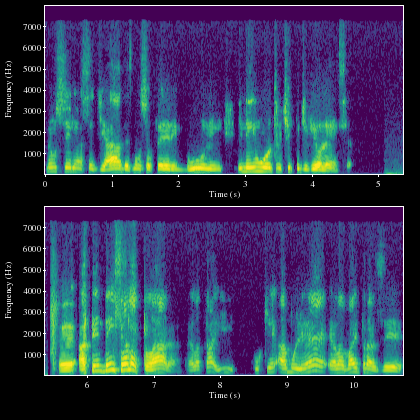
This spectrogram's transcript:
não serem assediadas, não sofrerem bullying e nenhum outro tipo de violência. É, a tendência ela é clara, ela está aí, porque a mulher ela vai trazer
